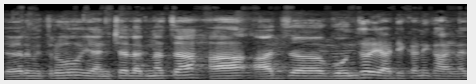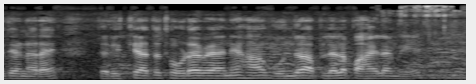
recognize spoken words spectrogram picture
तर मित्र हो यांच्या लग्नाचा हा आज गोंधळ या ठिकाणी घालण्यात येणार आहे. तर इथे आता थोड्या वेळाने हा गोंधळ आपल्याला पाहायला मिळेल.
